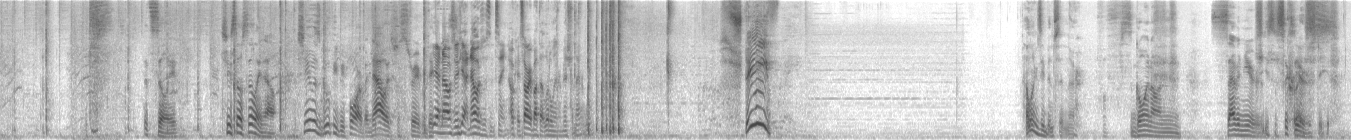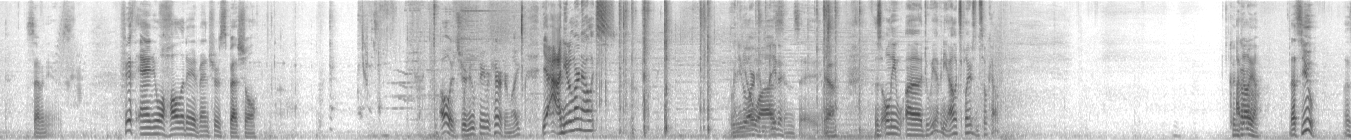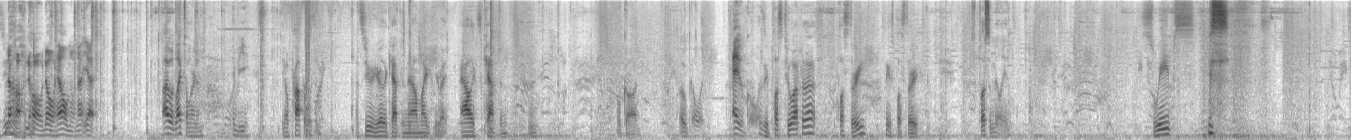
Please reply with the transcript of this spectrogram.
It's silly. She's so silly now. She was goofy before, but now it's just straight ridiculous. Yeah, now it's just, yeah, now it's just insane. Okay, sorry about that little intermission there. We- Steve. How long has he been sitting there? It's going on seven years. Jesus Six Christ, years. Steve. Seven years. Fifth annual Holiday Adventures Special. Oh, it's your new favorite character, Mike. Yeah, I need to learn Alex. I need to learn him. I need to- Sensei. Yeah. There's only. Uh, do we have any Alex players in SoCal? Couldn't I don't tell know. you. That's you. That's you. No, no, no, hell no, not yet. I would like to learn him and be, you know, proper with him. That's you. You're the captain now, Mike. You're right. Alex, captain. Oh God. Oh God. Oh God. is he? Plus two after that? Plus three? I think it's plus three. It's plus a million. Sweeps.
